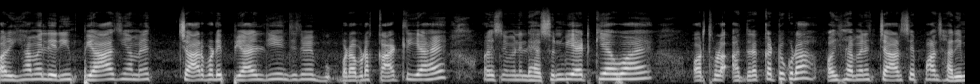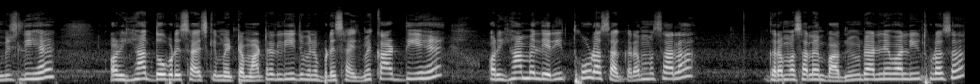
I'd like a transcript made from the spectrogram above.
और यहाँ मैं ले रही हूँ प्याज, यहाँ मैंने चार बड़े प्याज लिए जिसमें बड़ा बड़ा काट लिया है और इसमें मैंने लहसुन भी ऐड किया हुआ है और थोड़ा अदरक का टुकड़ा और यहाँ मैंने चार से पाँच हरी मिर्च ली है। और यहाँ दो बड़े साइज़ के मैंने टमाटर लिए जो मैंने बड़े साइज़ में काट दिए हैं। और यहाँ मैं ले रही हूँ थोड़ा सा गरम मसाला। गरम मसाला मैं बाद में डालने वाली हूँ थोड़ा सा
